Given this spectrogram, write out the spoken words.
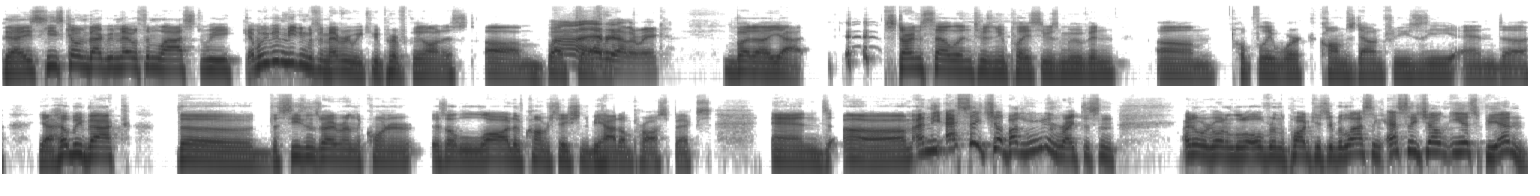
yeah, he's, he's coming back. We met with him last week, and we've been meeting with him every week, to be perfectly honest. Um, but Uh, uh, every other week. but uh yeah starting to settle into his new place he was moving um hopefully work calms down for you z and uh yeah he'll be back the the season's right around the corner there's a lot of conversation to be had on prospects and um and the shl by the way we didn't write this in i know we're going a little over in the podcast here but last thing shl and espn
